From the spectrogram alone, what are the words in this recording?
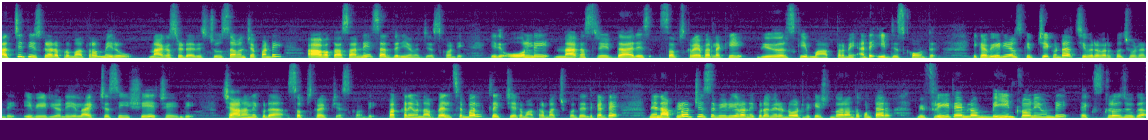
నచ్చి తీసుకునేటప్పుడు మాత్రం మీరు నాగశ్రీ డైరీస్ చూసామని చెప్పండి. ఆ అవకాశాన్ని సద్వినియోగం చేసుకోండి. ఇది ఓన్లీ నాగశ్రీ డైరీస్ సబ్స్క్రైబర్లకి వ్యూవర్స్కి మాత్రమే అంటే ఈ డిస్కౌంట్ ఇక వీడియోని స్కిప్ చేయకుండా చివరి వరకు చూడండి. ఈ వీడియోని లైక్ చేసి షేర్ చేయండి. ఛానల్ని కూడా సబ్స్క్రైబ్ చేసుకోండి. పక్కనే ఉన్న బెల్ సింబల్ క్లిక్ చేయడం మాత్రం మర్చిపోద్దు. ఎందుకంటే నేను అప్లోడ్ చేసే వీడియోలన్నీ కూడా మీరు నోటిఫికేషన్ ద్వారా అందుకుంటారు. మీ ఫ్రీ టైంలో మీ ఇంట్లోనే ఉండి ఎక్స్క్లూజివ్గా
